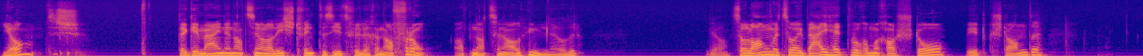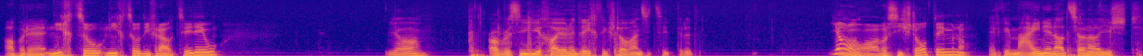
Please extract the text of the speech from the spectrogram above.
Ja, das ist. Der gemeine Nationalist findet das jetzt vielleicht ein Affront an die Nationalhymne, oder? Ja. Solange man zwei Beine hat, wo man kann stehen kann, wird gestanden. Aber äh, nicht, so, nicht so die Frau CDU. Ja, aber sie kann ja nicht richtig stehen, wenn sie zittert. Ja, Ja. aber sie steht immer noch. Der gemeine Nationalist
